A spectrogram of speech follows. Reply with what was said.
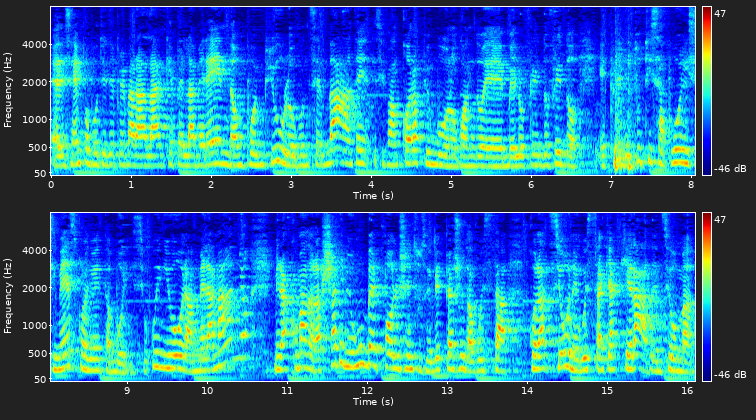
ad esempio potete prepararla anche per la merenda un po' in più, lo conservate, si fa ancora più buono quando è bello freddo freddo e prende tutti i sapori, si mescolano e diventa buonissimo. Quindi ora me la magno, mi raccomando lasciatemi un bel pollice in su se vi è piaciuta questa colazione, questa chiacchierata insomma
